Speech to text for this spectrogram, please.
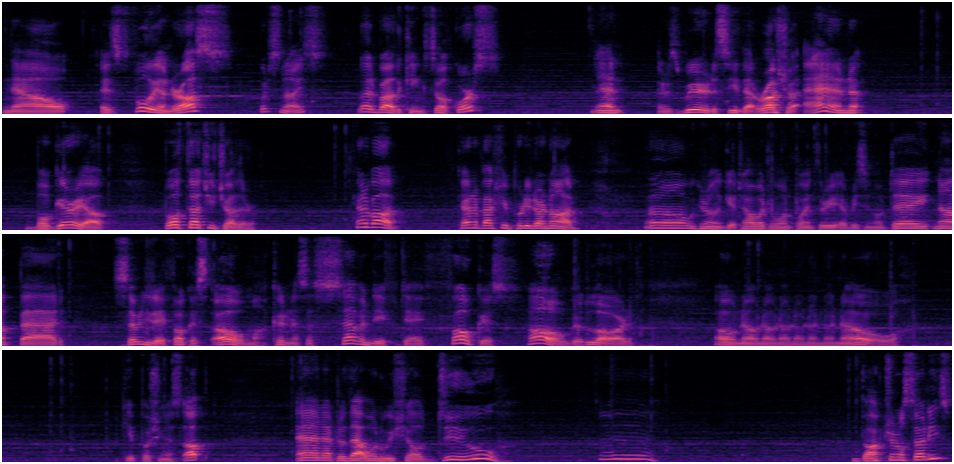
now is fully under us, which is nice. Led by the king still, of course. And it was weird to see that Russia and Bulgaria both touch each other. Kind of odd. Kind of actually pretty darn odd. Oh, we can only get how much? 1.3 every single day. Not bad. 70 day focus. Oh my goodness, a 70 day focus. Oh, good lord. Oh, no, no, no, no, no, no, no. Keep pushing us up. And after that one, we shall do... Eh, doctrinal studies?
